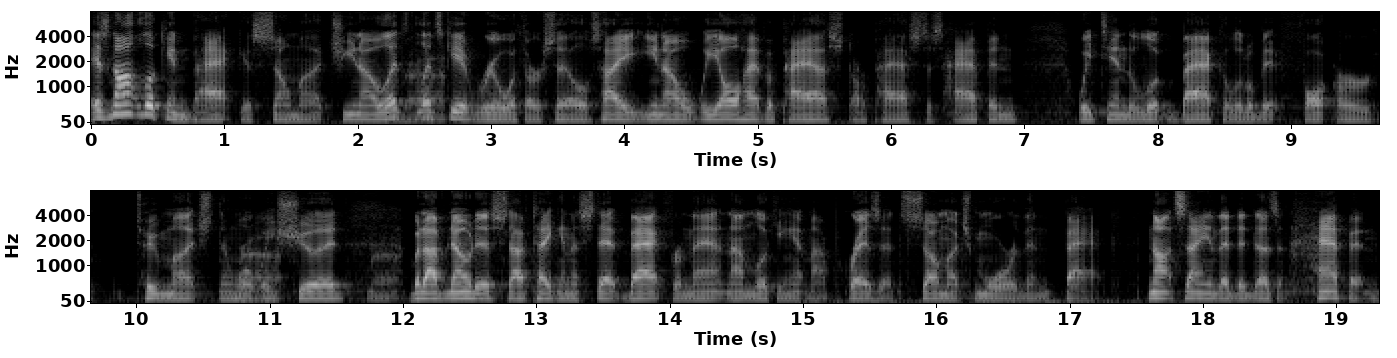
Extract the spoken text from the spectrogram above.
is not looking back as so much you know? Let's let's get real with ourselves. Hey you know we all have a past. Our past has happened. We tend to look back a little bit far or too much than what we should but i've noticed i've taken a step back from that and i'm looking at my present so much more than back not saying that it doesn't happen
